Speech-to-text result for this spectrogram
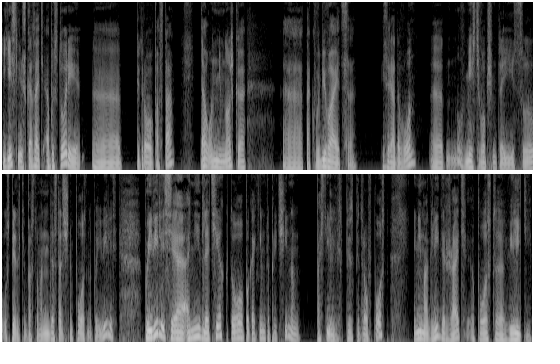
Если сказать об истории э, Петрова поста, да, он немножко э, так выбивается из ряда вон, э, ну, вместе, в общем-то, и с Успенским постом. Они достаточно поздно появились. Появились они для тех, кто по каким-то причинам постились Петров пост и не могли держать пост великий.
